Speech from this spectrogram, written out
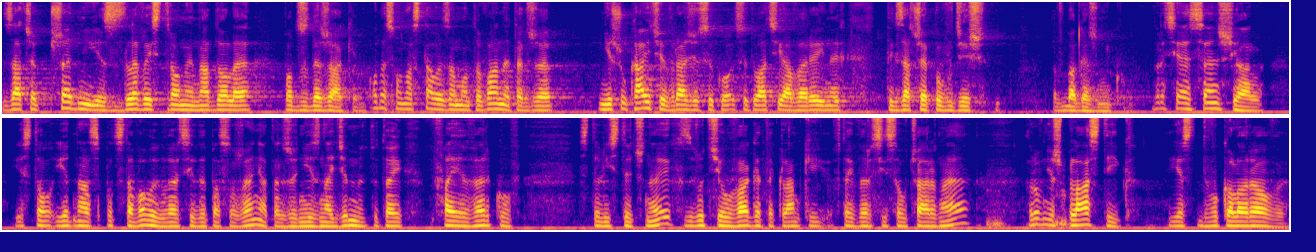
zaczep przedni jest z lewej strony na dole pod zderzakiem. One są na stałe zamontowane, także nie szukajcie w razie sytuacji awaryjnych tych zaczepów gdzieś w bagażniku. Wersja Essential jest to jedna z podstawowych wersji wyposażenia, także nie znajdziemy tutaj fajerwerków stylistycznych. Zwróćcie uwagę, te klamki w tej wersji są czarne. Również plastik jest dwukolorowy.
